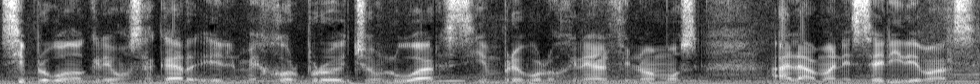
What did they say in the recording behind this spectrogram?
Siempre cuando queremos sacar el mejor provecho de un lugar, siempre por lo general filmamos al amanecer y demás.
